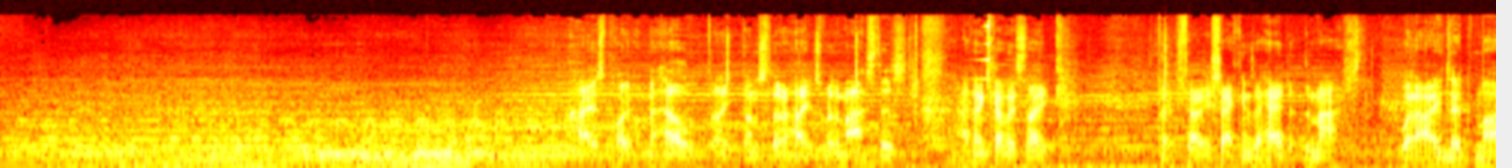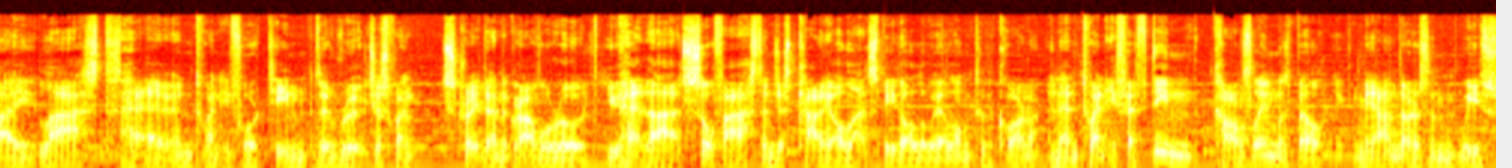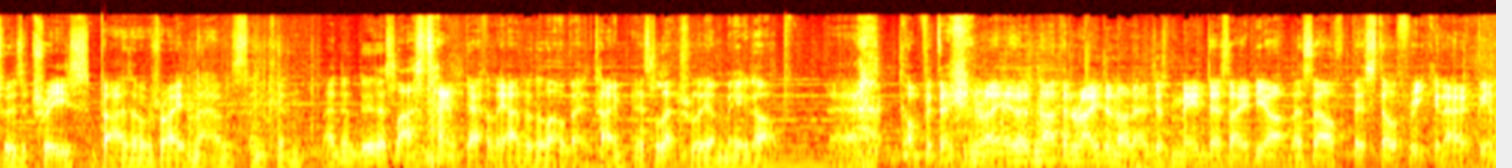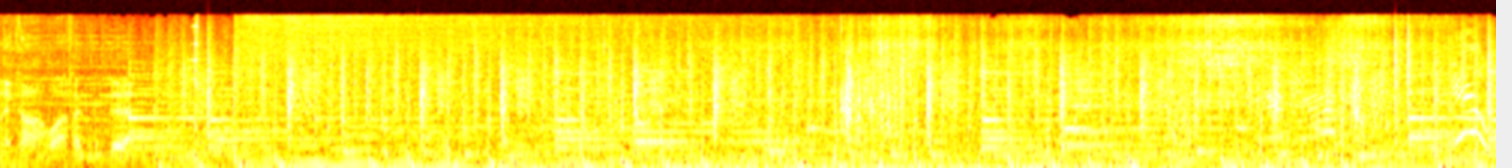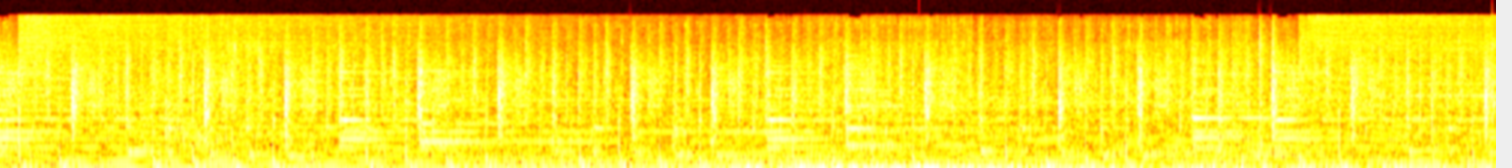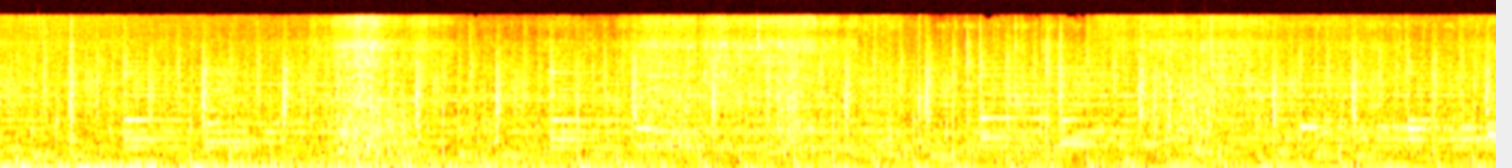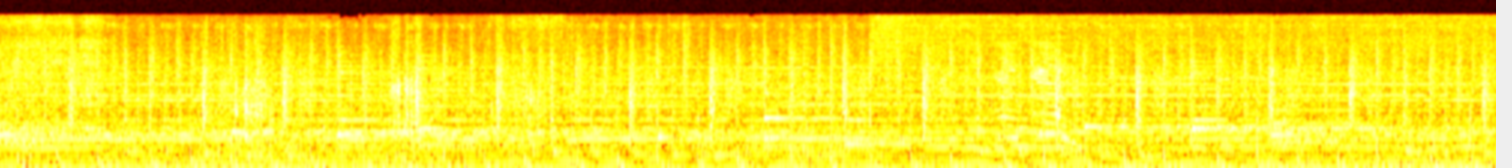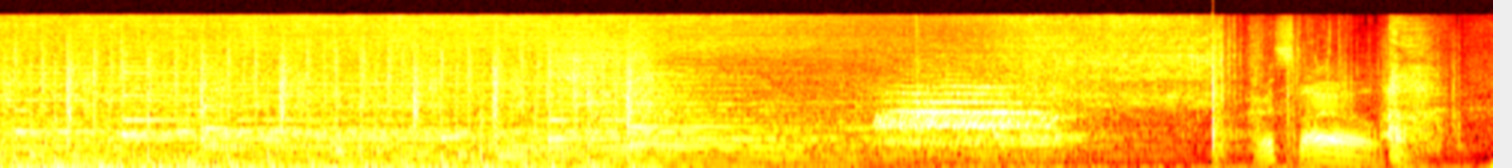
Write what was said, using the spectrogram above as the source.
Highest point on the hill, like Dunslair Heights where the mast is. I think I was like about 30 seconds ahead at the mast. When I did my last hit out in 2014, the route just went straight down the gravel road. You hit that so fast and just carry all that speed all the way along to the corner. And then 2015, Carl's Lane was built, it meanders and weaves through the trees. But as I was riding it, I was thinking, I didn't do this last time. Definitely added a little bit of time. It's literally a made up uh, competition, right? There's nothing riding on it. I just made this idea up myself, but still freaking out, being like, oh, what if I don't do it?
